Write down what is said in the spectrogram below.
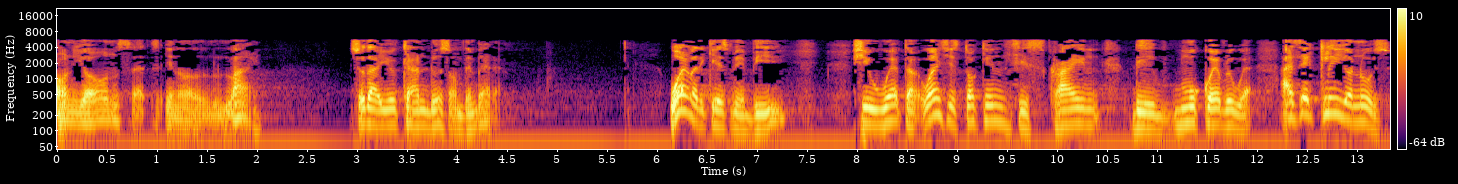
on your own set, you know, line so that you can do something better. Whatever the case may be, she wept. When she's talking, she's crying, the muco everywhere. I say, clean your nose.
